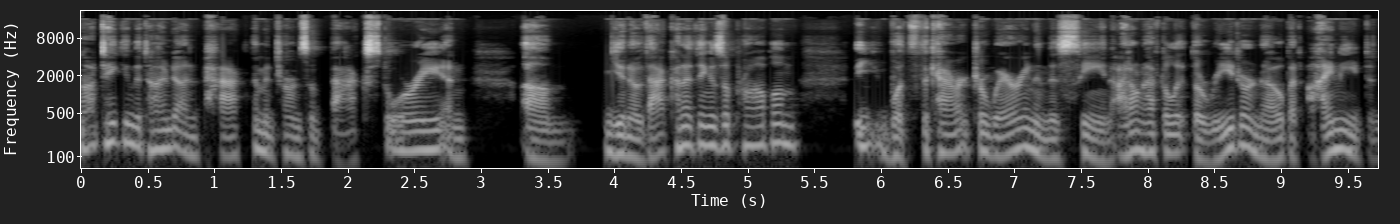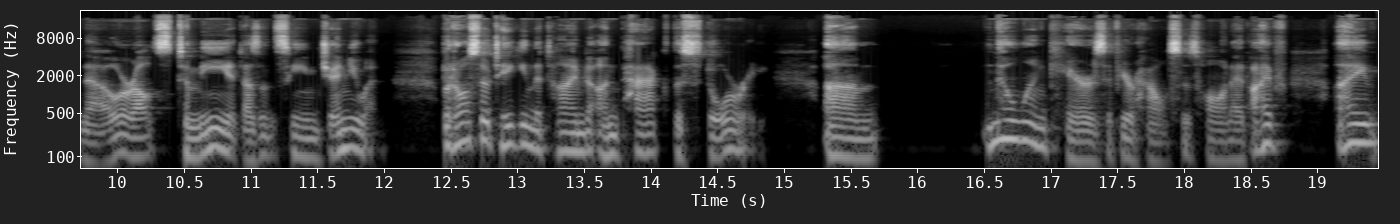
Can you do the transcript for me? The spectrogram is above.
Not taking the time to unpack them in terms of backstory and, um, you know, that kind of thing is a problem what's the character wearing in this scene? I don't have to let the reader know, but I need to know, or else to me, it doesn't seem genuine. But also taking the time to unpack the story. Um, no one cares if your house is haunted. I've I've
